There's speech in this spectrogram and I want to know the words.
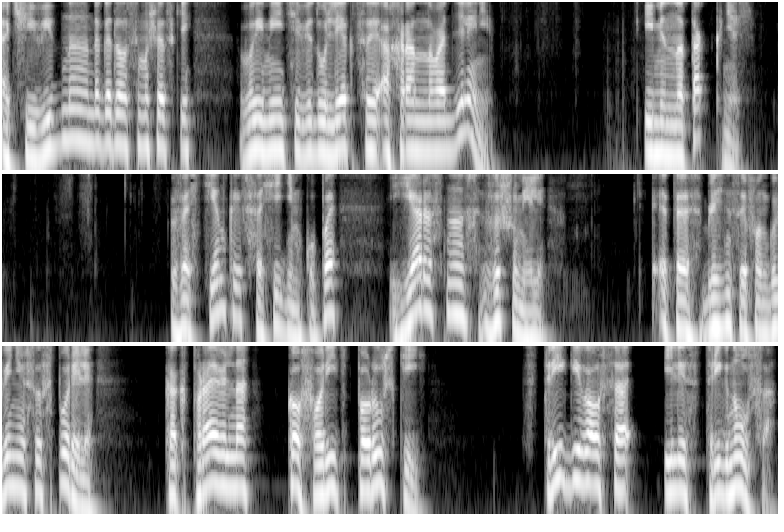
«Очевидно», — догадался Мышецкий, — «вы имеете в виду лекции охранного отделения?» «Именно так, князь». За стенкой в соседнем купе яростно зашумели. Это близнецы фон Гувениуса спорили, как правильно кофорить по-русски. Стригивался или стригнулся.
